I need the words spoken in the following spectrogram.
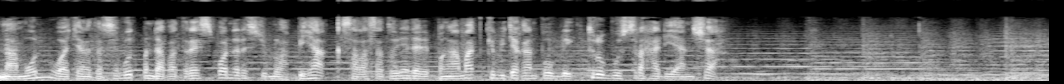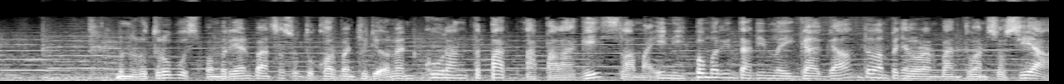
Namun, wacana tersebut mendapat respon dari sejumlah pihak, salah satunya dari pengamat kebijakan publik Trubus Rahadiansyah. Menurut Trubus, pemberian bansos untuk korban judi online kurang tepat, apalagi selama ini pemerintah dinilai gagal dalam penyaluran bantuan sosial.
